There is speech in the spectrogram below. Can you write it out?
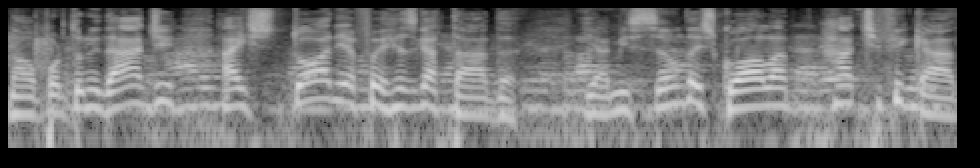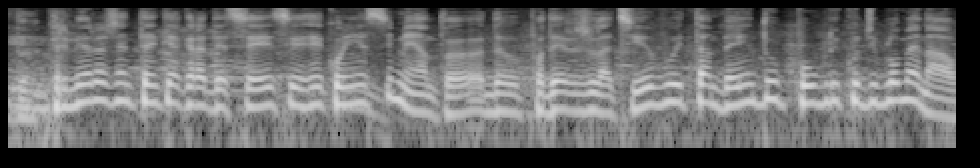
Na oportunidade, a história foi resgatada e a missão da escola ratificada. Primeiro, a gente tem que agradecer esse reconhecimento do Poder Legislativo e também do público de Blumenau,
